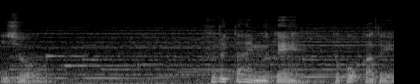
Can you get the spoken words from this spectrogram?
以上フルタイムでどこかで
